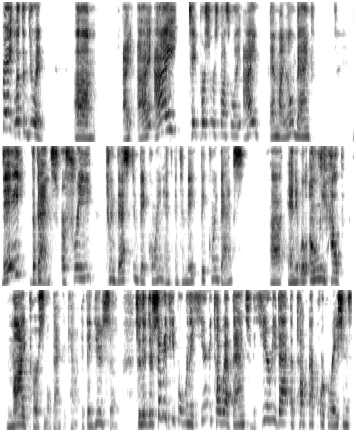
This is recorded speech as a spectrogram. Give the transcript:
Great. Let them do it. Um, I, I, I take personal responsibility. I am my own bank. They, the banks, are free to invest in Bitcoin and, and to make Bitcoin banks. Uh, and it will only help my personal bank account if they do so. So there's so many people when they hear me talk about banks or they hear me uh, talk about corporations,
